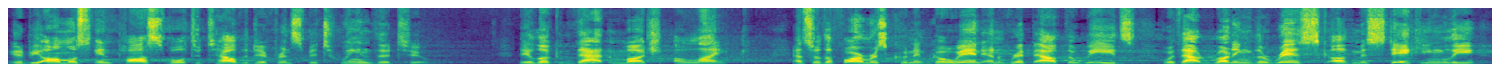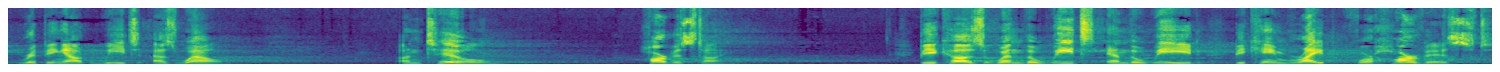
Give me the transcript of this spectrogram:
it would be almost impossible to tell the difference between the two. They look that much alike. And so the farmers couldn't go in and rip out the weeds without running the risk of mistakenly ripping out wheat as well. Until harvest time. Because when the wheat and the weed became ripe for harvest,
